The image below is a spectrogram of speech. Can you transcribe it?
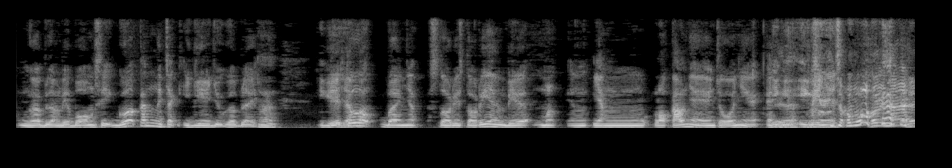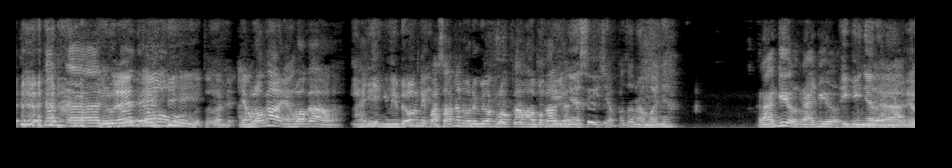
nggak bilang dia bohong sih. Gue kan ngecek IG-nya juga, Blay. Hmm. IG itu siapa? banyak story-story yang dia yang, yang lokalnya ya, yang cowoknya ya. Eh, IG IG-nya cowoknya. kan eh, Dua-duanya dua-duanya- cowok, eh, kebetulan ya. yang lokal, yang lokal. Anjing ini doang nih pasangan baru bilang lokal apa IG-nya kagak. si siapa tuh namanya? ragil ragil IG-nya Ya, Ragilnya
